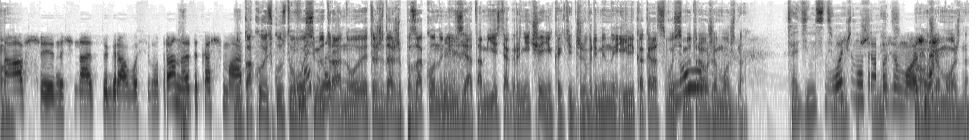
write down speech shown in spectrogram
уставший, начинается игра в 8 утра, но это кошмар. Ну какое искусство в Понимаете, 8 утра? мы- Ну это же даже по закону нельзя, там есть ограничения какие-то же временные, или как раз в 8 Ну, утра уже можно? С 11 В 8 можно утра шуметь. уже А, можно. уже можно.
